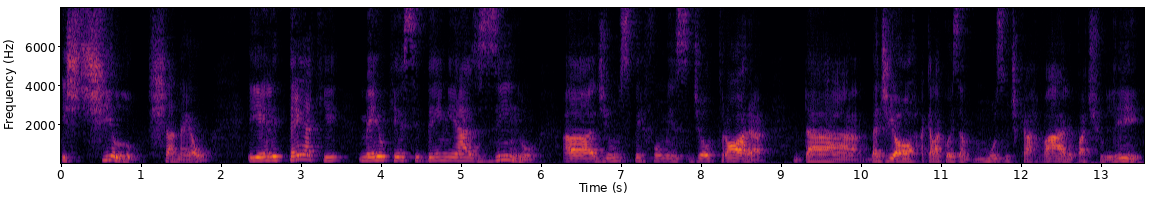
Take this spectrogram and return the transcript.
estilo Chanel, e ele tem aqui meio que esse DNAzinho uh, de uns perfumes de outrora, da, da Dior, aquela coisa musgo de carvalho, patchouli,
